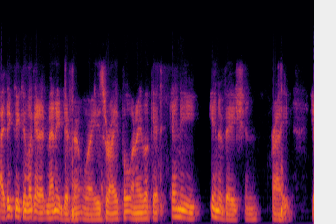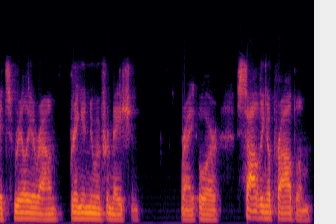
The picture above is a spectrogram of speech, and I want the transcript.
I think you can look at it many different ways, right? But when I look at any innovation, right, it's really around bringing new information, right, or solving a problem,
